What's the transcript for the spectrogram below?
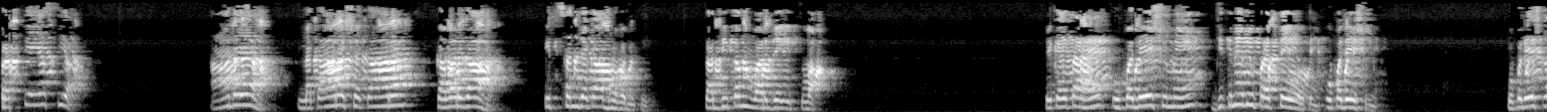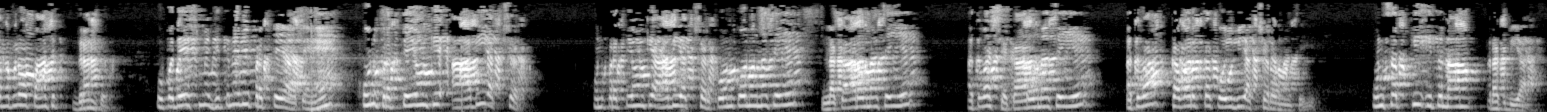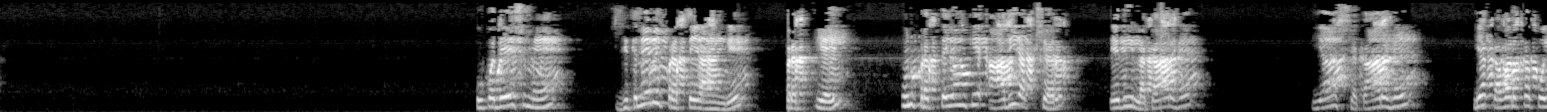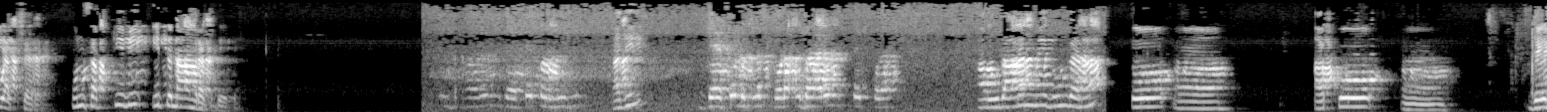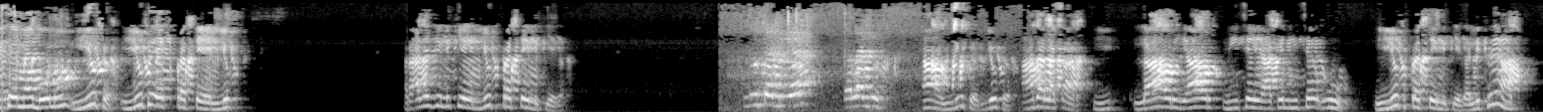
प्रत्ययस्य आदय लकार शकार कवर्गा इत्संजका भवन्ति। तद्दितम वर्जयित्वा। ये कहता है, उपदेश में जितने भी प्रत्यय होते हैं, उपदेश में। उपदेश का मतलब पाँच ग्रंथ। उपदेश में जितने भी प्रत्यय आते हैं, उन प्रत्ययों के आदि अक्षर, उन प्रत्ययों के आदि अक्षर कौन कौन होना चाहिए? लकार होना चाहिए, अथवा शकार होना चाहिए, अथवा कवर का कोई भी अक्षर होना चाहिए। उन सब की इत नाम रख दिया है। उपदेश में जितने भी प्रत्यय आएँगे प्रत्यय उन प्रत्ययों के आदि अक्षर यदि लकार है या शकार है या कवर का कोई अक्षर है उन सबकी भी इत नाम रख देते उदाहरण जैसे स्वामी जी हाँ जी? जैसे मतलब थोड़ा उदाहरण से थोड़ा। हाँ उदाहरण मैं दूँगा ना तो आ, आपको आ, जैसे मैं बोलूँ ल्यूट ल्यूट एक प्रत्यय ल्यूट। राजा जी लिखिए ल्यूट प्रत्यय लिखिएगा। हाँ ल्यूट। ल्यूट आधा लकार। ला और या और नीचे या के नीचे ऊ। ल्यूट प्रत्यय लिखिएगा। लिख रहे हैं आप?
